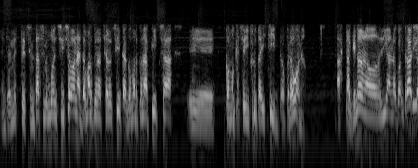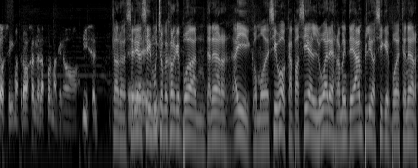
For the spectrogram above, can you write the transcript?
¿Entendés? Te sentás en un buen sillón a tomarte una cervecita, a comerte una pizza, eh, como que se disfruta distinto. Pero bueno, hasta que no nos digan lo contrario, seguimos trabajando de la forma que nos dicen. Claro, sería así, eh, mucho mejor que puedan tener ahí, como decís vos, capacidad, el lugar es realmente amplio, así que podés tener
